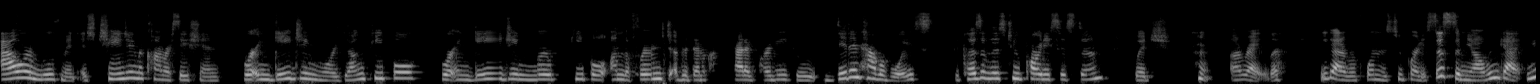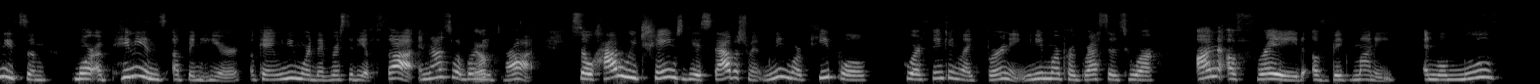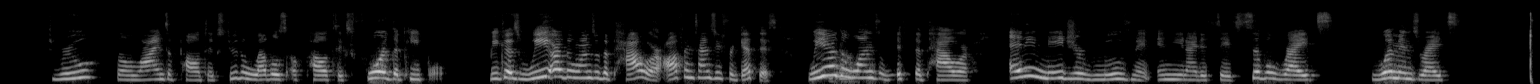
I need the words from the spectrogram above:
our movement is changing the conversation. We're engaging more young people. We're engaging more people on the fringe of the Democratic Party who didn't have a voice because of this two party system, which, all right, we got to reform this two party system, y'all. We got, we need some more opinions up in here. Okay. We need more diversity of thought. And that's what Bernie yep. brought. So, how do we change the establishment? We need more people who are thinking like Bernie. We need more progressives who are unafraid of big money and will move through the lines of politics, through the levels of politics for the people. Because we are the ones with the power. Oftentimes we forget this. We are the ones with the power. Any major movement in the United States, civil rights, women's rights,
